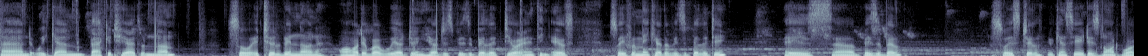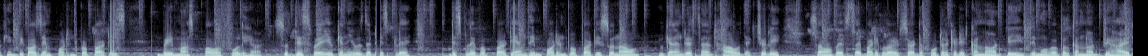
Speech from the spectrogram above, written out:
and we can back it here to none. So it will be none. Or whatever we are doing here this visibility or anything else. So if we make here the visibility is uh, visible so still you can see it is not working because the important property is very much powerful here. So this way you can use the display display property and the important property. So now you can understand how actually some of website particular website the footer credit cannot be removable cannot be hide.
